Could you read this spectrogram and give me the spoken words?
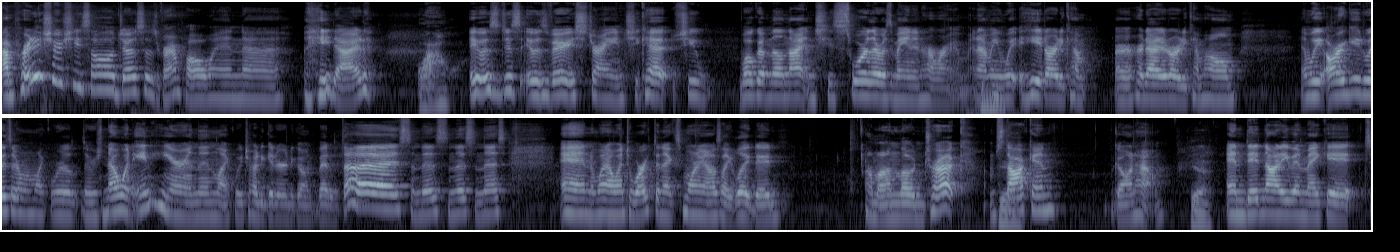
I'm pretty sure she saw Joseph's grandpa when uh, he died. Wow. It was just it was very strange. She kept she woke up middle of the night and she swore there was a man in her room. And I mean, we, he had already come or her dad had already come home. And we argued with her. I'm like, We're, there's no one in here. And then like we tried to get her to go to bed with us and this and this and this. And when I went to work the next morning, I was like, look, dude, I'm unloading truck. I'm stocking, going home. Yeah. and did not even make it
